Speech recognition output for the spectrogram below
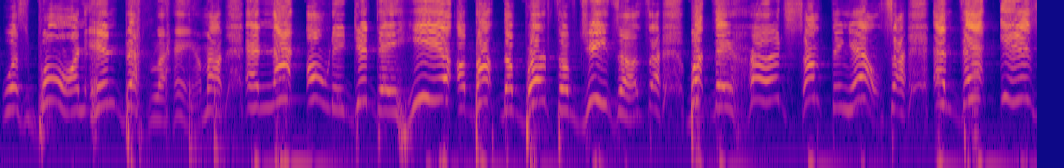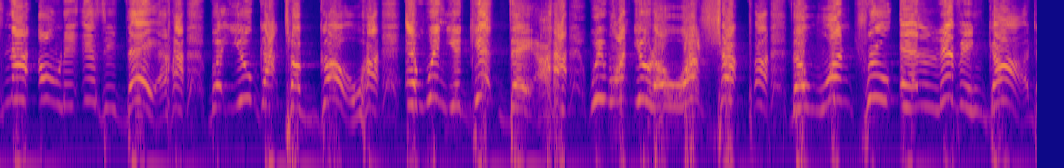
was born in Bethlehem. Uh, and not only did they hear about the birth of Jesus, uh, but they heard something else. Uh, and that is not only is he there, uh, but you got to go. Uh, and when you get there, we want you to worship the one true and living God.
